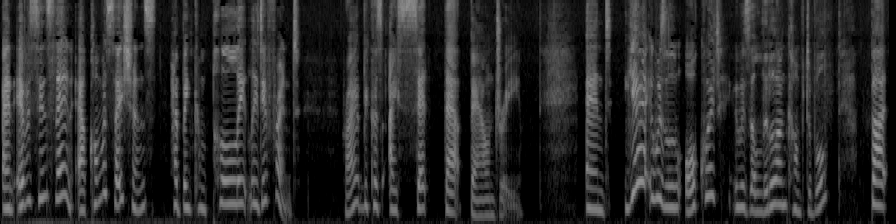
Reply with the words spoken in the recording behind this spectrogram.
And ever since then, our conversations have been completely different, right? Because I set that boundary. And yeah, it was a little awkward, it was a little uncomfortable, but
